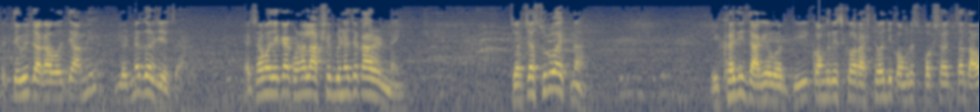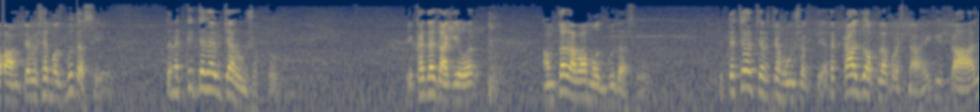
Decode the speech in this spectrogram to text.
तर तेवीस जागावरती आम्ही लढणं गरजेचं आहे. याच्यामध्ये काय कोणाला आक्षेप घेण्याचं कारण नाही. चर्चा सुरू आहेत ना. एखादी जागेवरती काँग्रेस किंवा राष्ट्रवादी काँग्रेस पक्षाचा दावा आमच्यापेक्षा मजबूत असेल तर नक्कीच त्याचा विचार होऊ शकतो. एखाद्या जागेवर आमचा दावा मजबूत असेल त्याच्यावर चर्चा होऊ शकते. आता काल जो आपला प्रश्न आहे की काल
